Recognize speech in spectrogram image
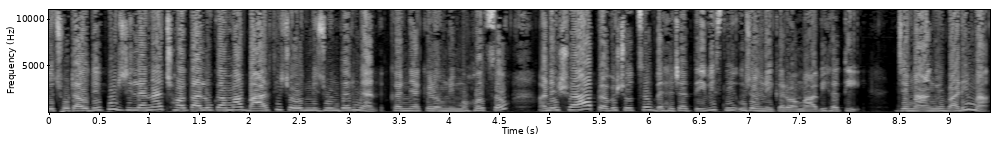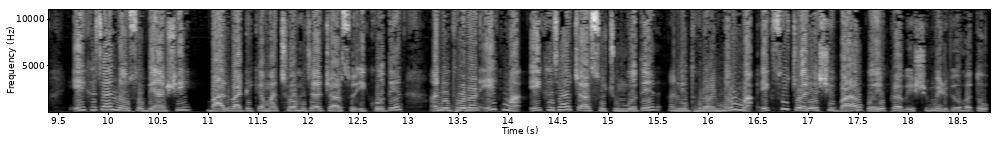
તો છોટાઉદેપુર જિલ્લાના છ તાલુકામાં બારથી ચૌદમી જૂન દરમિયાન કન્યા કેળવણી મહોત્સવ અને શાળા પ્રવેશોત્સવ બે હજાર તેવીસની ઉજવણી કરવામાં આવી હતી, જેમાં આંગણવાડીમાં એક હજાર નવસો બ્યાસી બાલવાટિકામાં છ હજાર ચારસો ઇકોતેર અને ધોરણ એકમાં એક હજાર ચારસો ચુંબોતેર અને ધોરણ નવમાં એકસો ચોર્યાસી બાળકોએ પ્રવેશ મેળવ્યો હતો.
